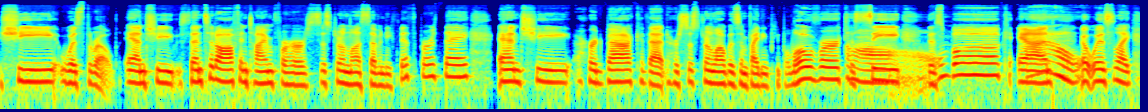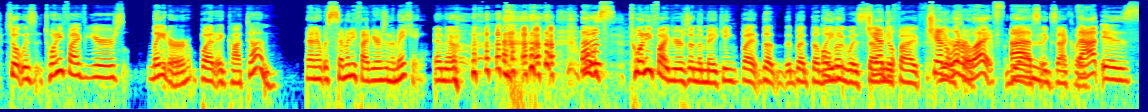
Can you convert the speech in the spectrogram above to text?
she was thrilled, and she sent it off in time for her sister-in-law's seventy-fifth birthday, and she heard back that her sister-in-law was inviting people over to see this book, and Wow. it was like so. It was twenty-five years later, but it got done. And it was 75 years in the making. And it, well, it's 25 years in the making, but the, but the Well, lady the- was she had to- 75. She had to live her life. Yes, Um, exactly. That is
